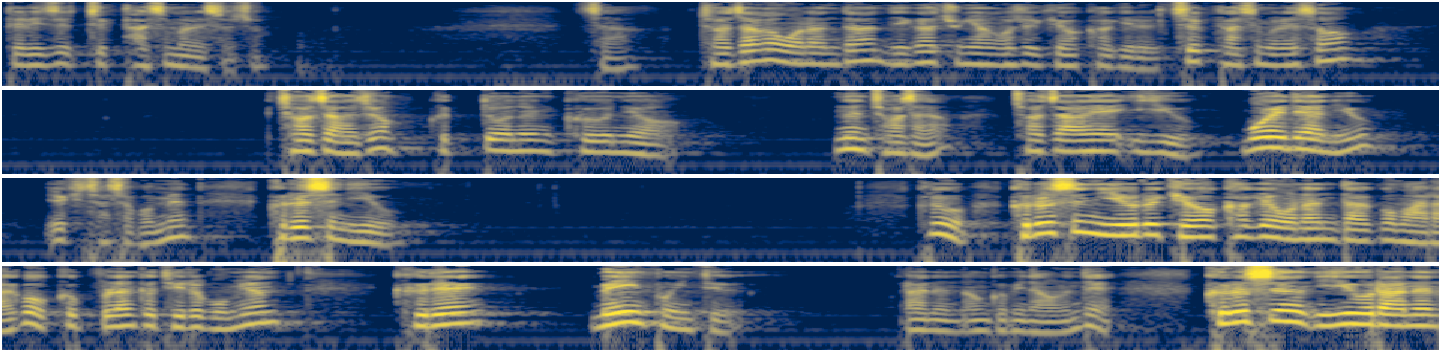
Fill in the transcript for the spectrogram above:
that is 즉 다시 말해서죠. 자, 저자가 원한다. 네가 중요한 것을 기억하기를. 즉 다시 말해서 저자죠. 그 또는 그녀는 저자요. 저자의 이유. 뭐에 대한 이유? 이렇게 찾아보면 글을 쓴 이유. 그리고 글을 쓴 이유를 기억하길 원한다고 말하고 그 블랭크 뒤를 보면 글의 메인 포인트라는 언급이 나오는데 글을 쓴 이유라는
